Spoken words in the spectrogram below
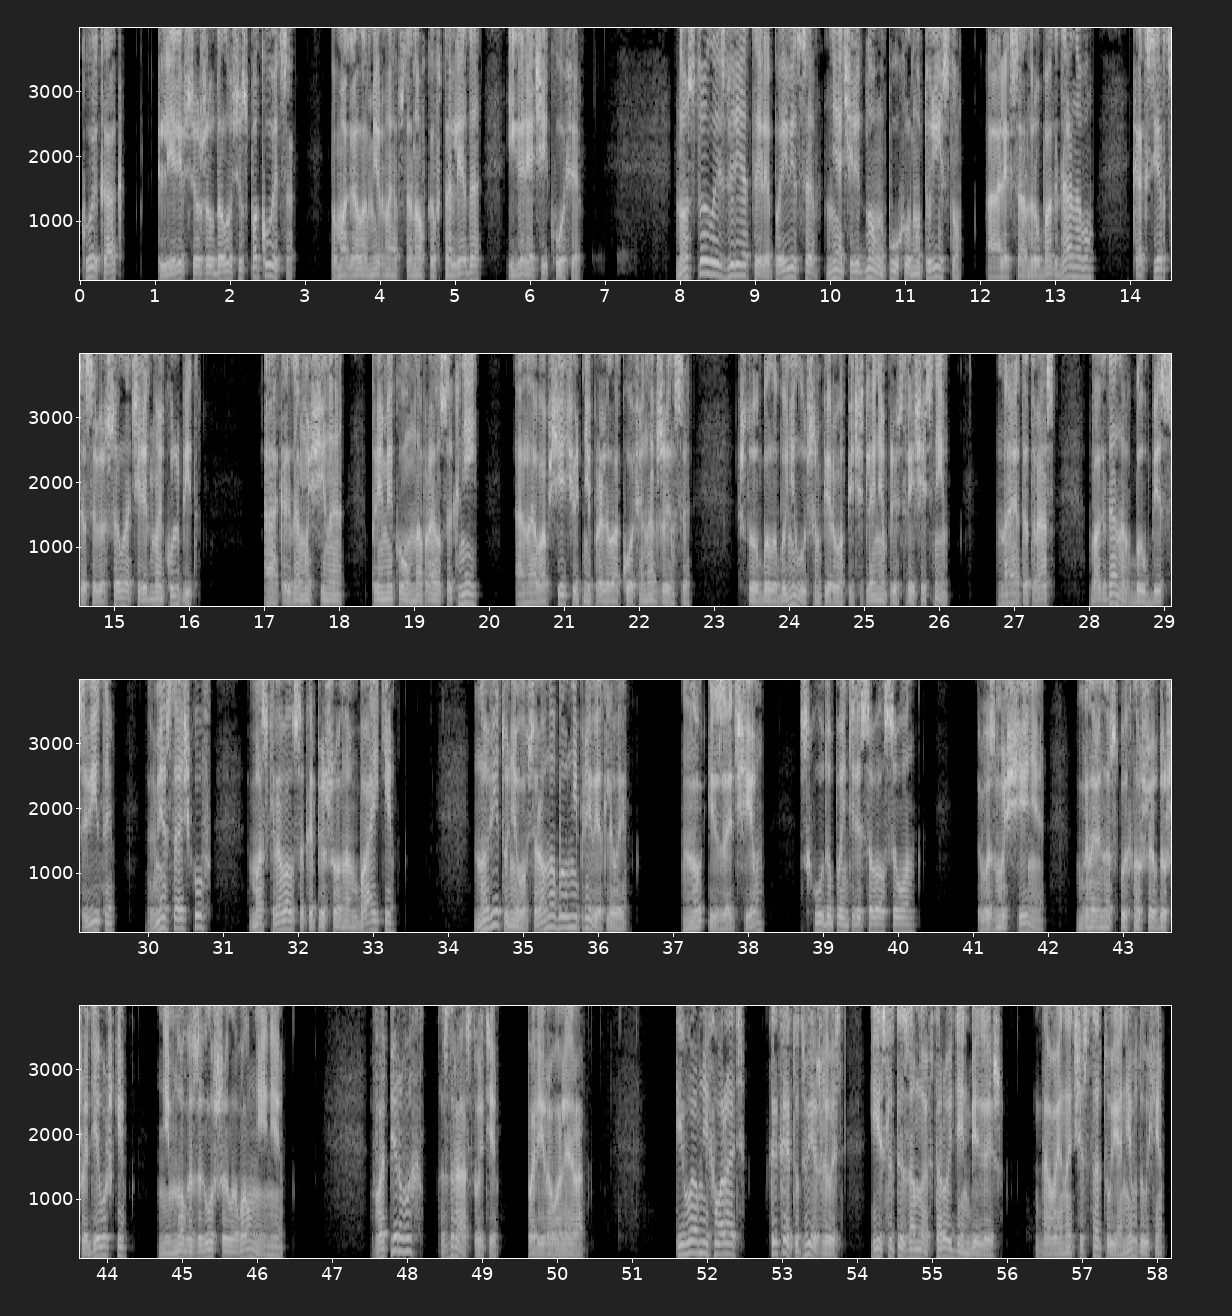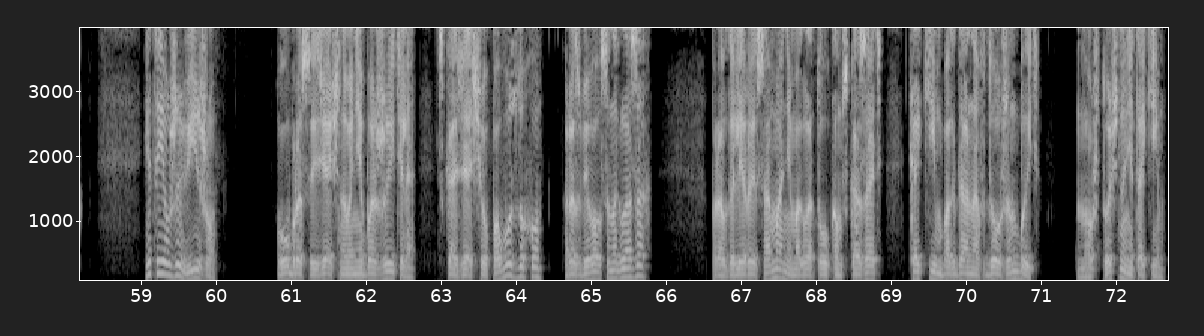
Кое-как. Лере все же удалось успокоиться. Помогала мирная обстановка в Толедо и горячий кофе. Но стоило из двери отеля появиться не очередному пухлому туристу, а Александру Богданову, как сердце совершило очередной кульбит. А когда мужчина прямиком направился к ней, она вообще чуть не пролила кофе на джинсы, что было бы не лучшим первым впечатлением при встрече с ним. На этот раз Богданов был без свиты, вместо очков маскировался капюшоном байки, но вид у него все равно был неприветливый. «Ну и зачем?» — сходу поинтересовался он. Возмущение, мгновенно вспыхнувшее в душе девушки, немного заглушило волнение. «Во-первых, здравствуйте», — парировала Лера. «И вам не хворать. Какая тут вежливость, если ты за мной второй день бегаешь? Давай на чистоту, я не в духе». «Это я уже вижу». Образ изящного небожителя, скользящего по воздуху, разбивался на глазах. Правда, Лера и сама не могла толком сказать, каким Богданов должен быть. Но уж точно не таким.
